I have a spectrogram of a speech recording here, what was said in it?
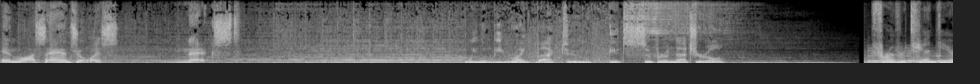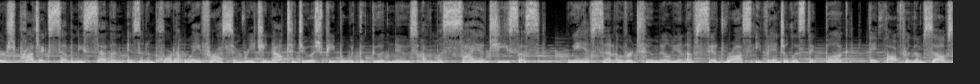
in Los Angeles next. We will be right back to It's Supernatural. For over 10 years, Project 77 is an important way for us in reaching out to Jewish people with the good news of Messiah Jesus. We have sent over 2 million of Sid Roth's evangelistic book, They Thought for Themselves,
